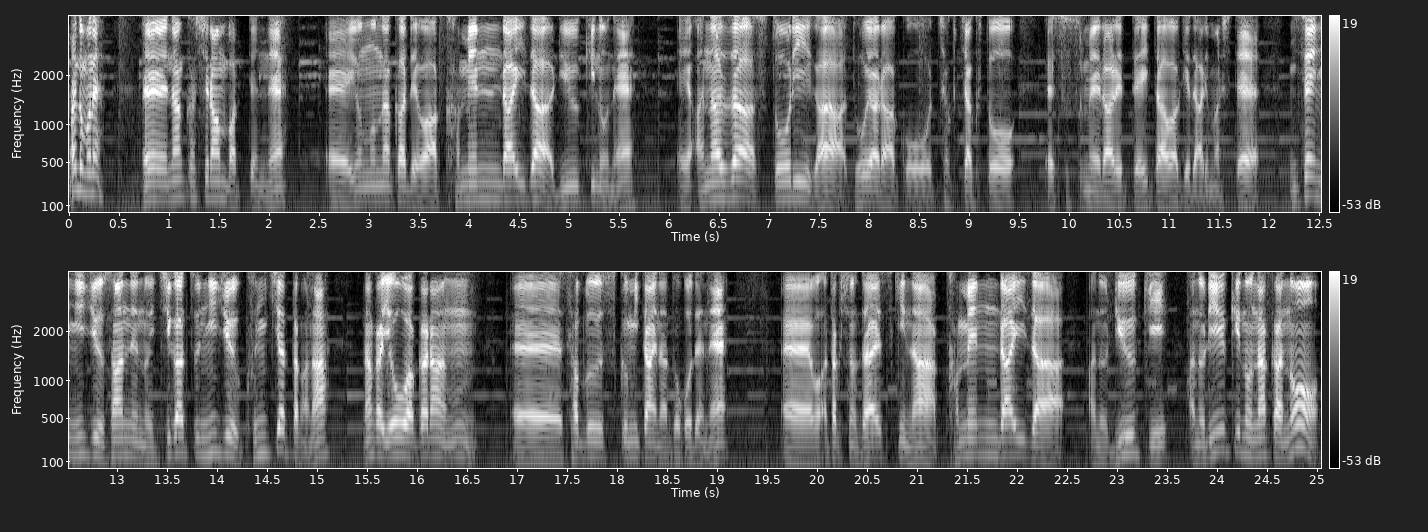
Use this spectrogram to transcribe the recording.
あでもね、えー、なんか知らんばってんね、えー、世の中では仮面ライダー龍騎のね、えー、アナザーストーリーがどうやらこう着々と、え、進められていたわけでありまして2023年の1月29日やったかな。なんかようわからん、え、サブスクみたいなとこでね、え、私の大好きな仮面ライダーあの龍騎あの龍騎の中の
